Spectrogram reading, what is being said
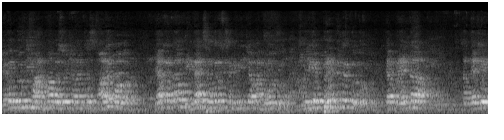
जगज्योती महात्मा बसवेश्वरांचं स्मारक व्हावं. याकरता लिंगायत संघर्ष समितीच्या माध्यमातून आम्ही जे काही प्रयत्न करत होतो त्या प्रयत्नाला सध्याचे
